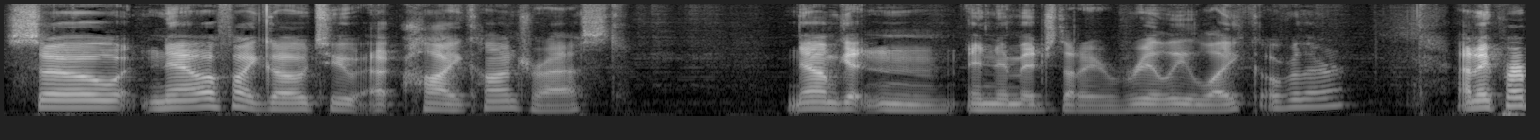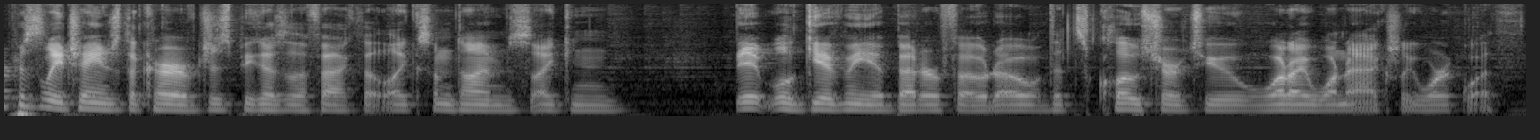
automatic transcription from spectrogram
So now if I go to uh, high contrast, now I'm getting an image that I really like over there. And I purposely changed the curve just because of the fact that like sometimes I can, it will give me a better photo that's closer to what I want to actually work with.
